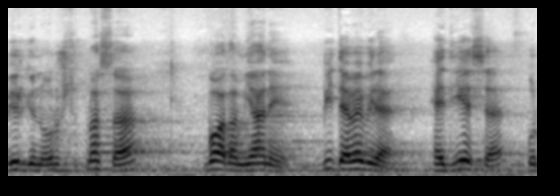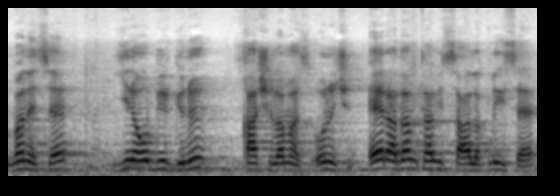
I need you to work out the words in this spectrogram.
bir gün oruç tutmazsa bu adam yani bir deve bile hediye etse, kurban etse yine o bir günü karşılamaz. Onun için eğer adam tabi sağlıklı ise,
